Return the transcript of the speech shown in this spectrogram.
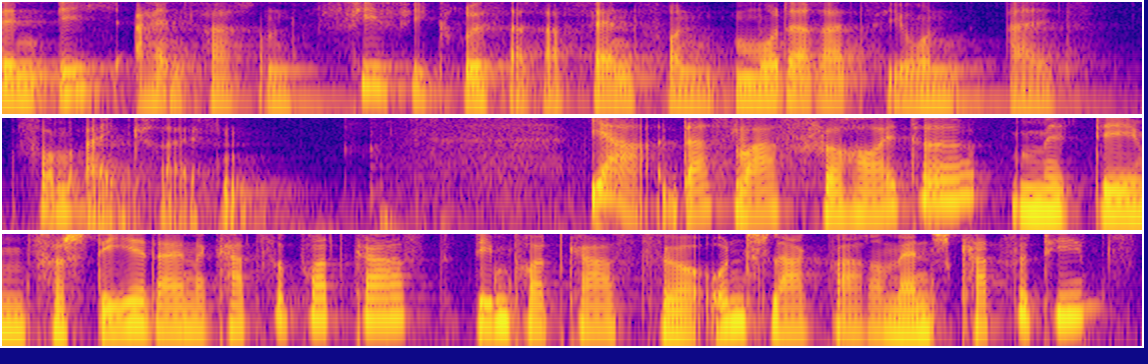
bin ich einfach ein viel, viel größerer Fan von Moderation als vom Eingreifen. Ja, das war's für heute mit dem Verstehe deine Katze Podcast, dem Podcast für unschlagbare Mensch-Katze-Teams.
